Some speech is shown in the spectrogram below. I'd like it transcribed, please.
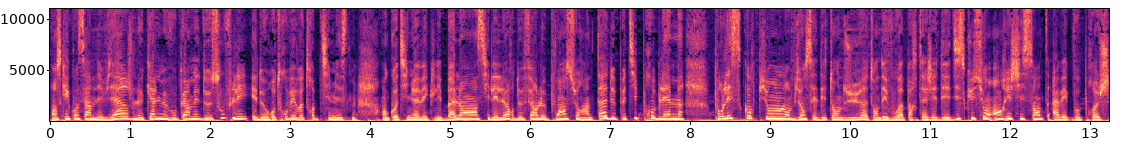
En ce qui concerne les vierges, le calme vous permet de souffler et de retrouver votre optimisme. On continue avec les balances. Il est l'heure de faire le point sur un tas de petits problèmes. Pour les scorpions, l'ambiance est détendue. Attendez-vous à partager des discussions enrichissantes avec vos proches.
